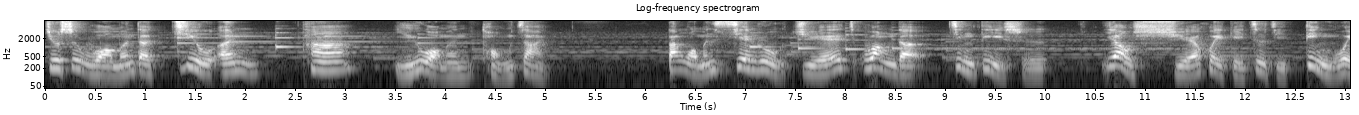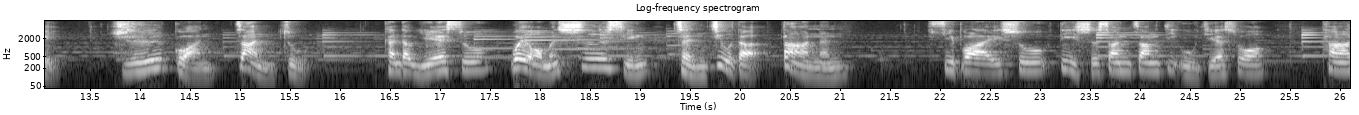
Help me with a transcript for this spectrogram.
就是我们的救恩，他与我们同在。当我们陷入绝望的境地时，要学会给自己定位。只管站住，看到耶稣为我们施行拯救的大能。希伯来书第十三章第五节说：“他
